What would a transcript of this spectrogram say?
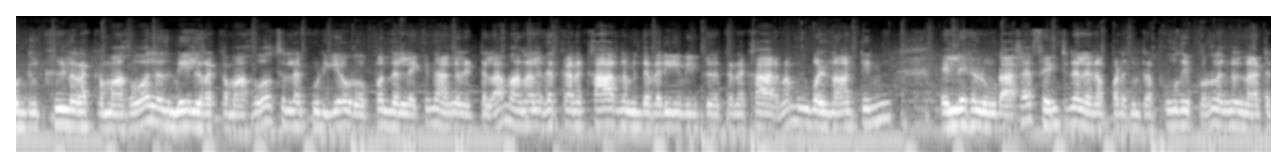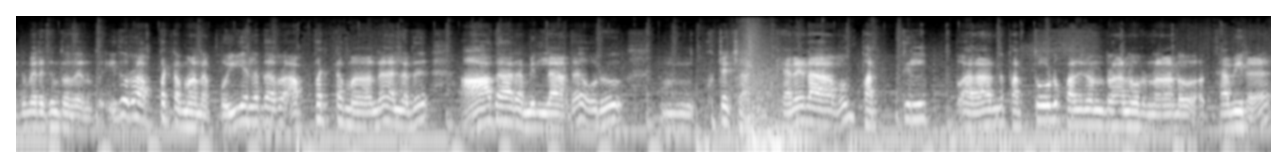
ஒன்றில் கீழிறக்கமாகவோ அல்லது மேலிறக்கமாகவோ செல்லக்கூடிய ஒரு ஒப்பந்த நிலைக்கு நாங்கள் இட்டலாம் ஆனால் இதற்கான காரணம் இந்த வரியை விதிப்பதற்கான காரணம் உங்கள் நாட்டின் எல்லைகளூடாக ஃபென்டினல் எனப்படுகின்ற போதைப் பொருள் எங்கள் நாட்டுக்கு வருகின்றது என்று இது ஒரு அப்பட்டமான பொய் அல்லது ஒரு அப்பட்டமான அல்லது ஆதாரமில்லாத ஒரு குற்றச்சாட்டு. கனடாவும் பத்தில் அதாவது பத்தோடு பதினொன்றான ஒரு நாடோ தவிர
